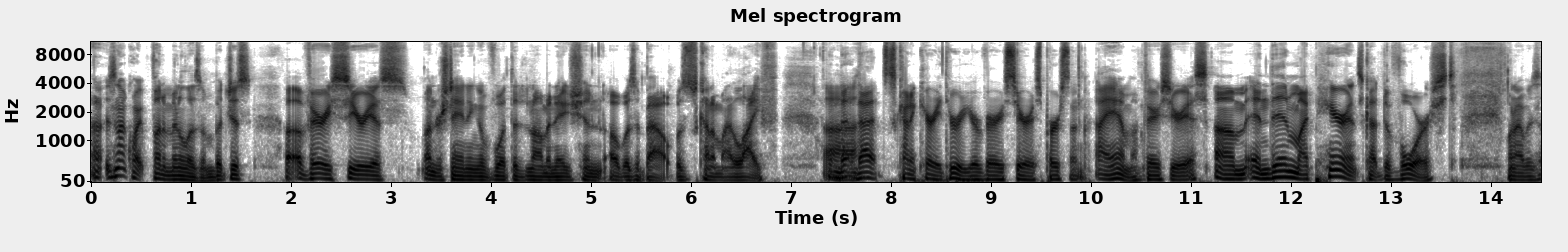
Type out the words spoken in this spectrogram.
uh, it's not quite fundamentalism, but just a, very serious understanding of what the denomination uh, was about was kind of my life. And that, that's kind of carried through. You're a very serious person. I am. I'm very serious. Um, and then my parents got divorced when I was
